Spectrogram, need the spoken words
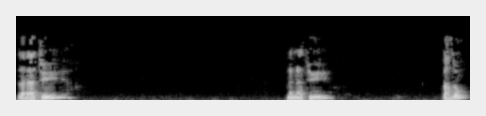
La nature. La nature. Pardon?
